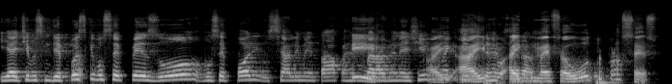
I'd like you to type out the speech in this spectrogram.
E aí, tipo assim, depois que você pesou, você pode se alimentar pra recuperar a energia? Aí, é aí, aí começa outro processo.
